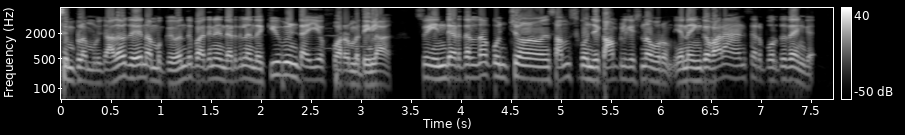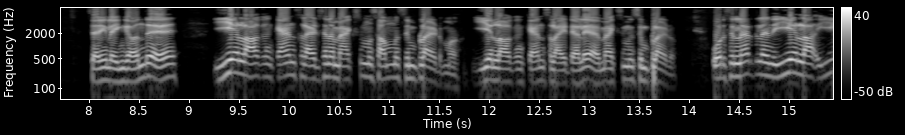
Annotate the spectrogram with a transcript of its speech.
சிம்பிளாக முடிஞ்சு. அதாவது நமக்கு வந்து பார்த்தீங்கன்னா இந்த இடத்துல இந்த கியூ இன்ட் ஐஎஃப் வரும் பார்த்தீங்களா ஸோ இந்த இடத்துல தான் கொஞ்சம் சம்ஸ் கொஞ்சம் காம்ப்ளிகேஷனாக வரும். ஏன்னா இங்கே வர ஆன்சர் பொறுத்து தான் இங்கே. சரிங்களா? இங்கே வந்து இஎல் ஆகம் கேன்சல் ஆயிடுச்சுன்னா மேக்ஸிமம் சம்மு சிம்பிள் ஆயிடுமா? இஎல் ஆகம் கேன்சல் ஆயிட்டாலே மேக்ஸிமம் சிம்பிள் ஆயிடும். ஒரு சில நேரத்தில் இந்த இஎல் இ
